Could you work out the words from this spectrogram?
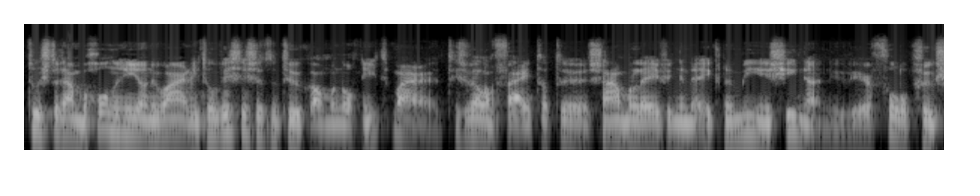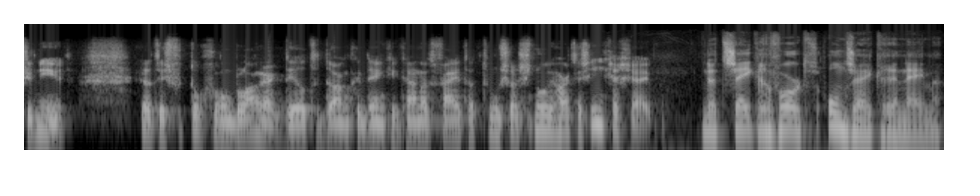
toen ze eraan begonnen in januari, toen wisten ze het natuurlijk allemaal nog niet. Maar het is wel een feit dat de samenleving en de economie in China nu weer volop functioneert. En dat is toch voor een belangrijk deel te danken, denk ik, aan het feit dat toen zo snoeihard is ingegrepen het zekere voor het onzekere nemen.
